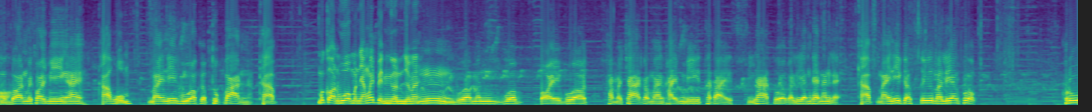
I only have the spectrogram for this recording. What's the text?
เมื่อก่อนไม่ค่อยมีไงครับผมสมัยนี้วัวเกือบทุกบ้านอะครับ เมื่อก่อนวัวมันยังไม่เป็นเงินใช่ไหมอืมวัวมันวัวปล่อยวัวธรรมชาติเข้ามาใครมีเท่าไหร่สี่ห้าตัวก็เลี้ยงแค่นั้นแหละครับสมัยนี้ก็ซื้อมาเลี้ยงพวก ครู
